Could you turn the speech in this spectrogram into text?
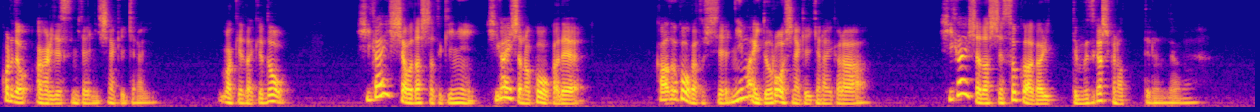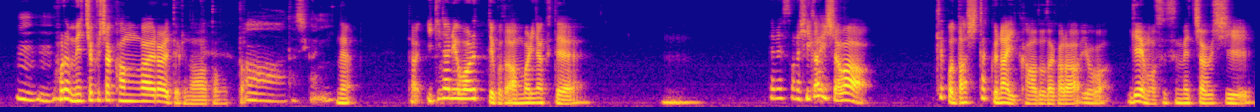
これで上がりですみたいにしなきゃいけないわけだけど、被害者を出した時に、被害者の効果で、カード効果として2枚ドローしなきゃいけないから、被害者出して即上がりって難しくなってるんだよね。うんうん。これめちゃくちゃ考えられてるなと思った。ああ、確かに。ね。いきなり終わるってことはあんまりなくて、うん。でね、その被害者は結構出したくないカードだから、要はゲームを進めちゃうし、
